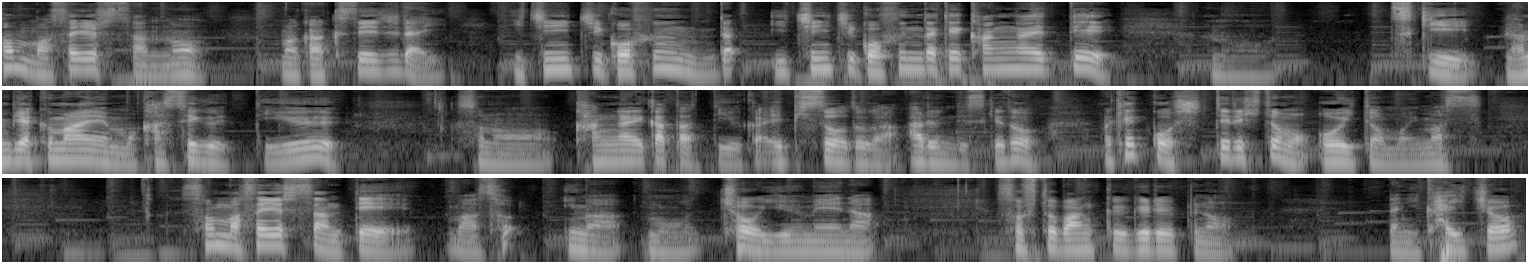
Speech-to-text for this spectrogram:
孫正義さんの、まあ、学生時代1日5分だ1日5分だけ考えてあの月何百万円も稼ぐっていうその考え方っていうかエピソードがあるんですけど、まあ、結構知ってる人も多いと思います。孫正義さんって、まあ、今もう超有名なソフトバンクグループの何会長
